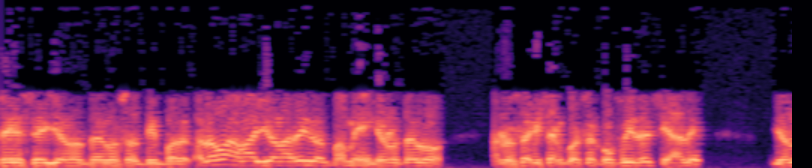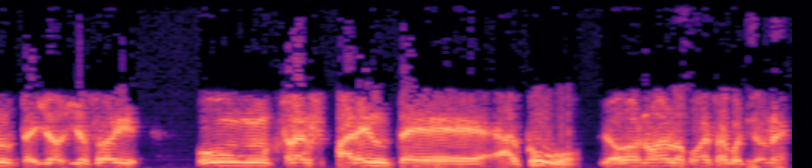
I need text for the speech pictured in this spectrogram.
sí, sí, yo no tengo ese tipo de... No, además yo la digo para mí, yo no tengo, a no ser que sean cosas confidenciales, yo no yo, yo soy un transparente al cubo, yo no hablo con esas cuestiones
